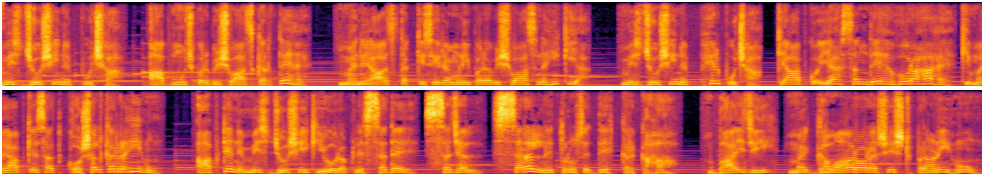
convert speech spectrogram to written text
मिस जोशी ने पूछा। आप मुझ पर विश्वास करते हैं? मैंने आज तक किसी रमणी पर अविश्वास नहीं किया। मिस जोशी ने फिर पूछा, क्या आपको यह संदेह हो रहा है कि मैं आपके साथ कौशल कर रही हूँ? आपटे ने मिस जोशी की ओर अपने सदै सजल, सरल नेत्रों से देखकर कहा, बाई जी, मैं गंवार और अशिष्ट प्राणी हूँ,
